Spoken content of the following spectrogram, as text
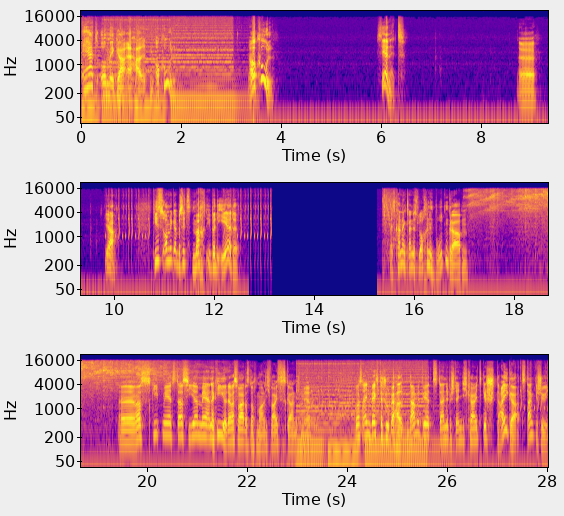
Erdomega erhalten. Oh, cool. Oh, cool. Sehr nett. Äh, ja. Dieses Omega besitzt Macht über die Erde. Es kann ein kleines Loch in den Boden graben. Äh, was gibt mir jetzt das hier? Mehr Energie, oder was war das nochmal? Ich weiß es gar nicht mehr. Du hast einen Wächterschub erhalten. Damit wird deine Beständigkeit gesteigert. Dankeschön.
